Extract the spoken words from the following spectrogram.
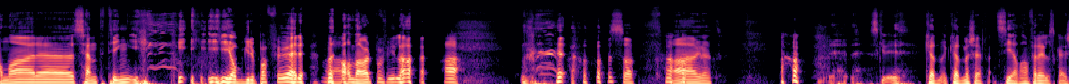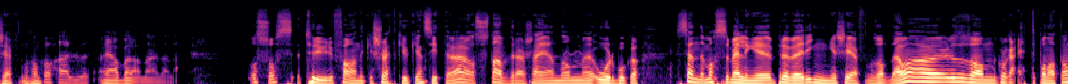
han har uh, sendt ting i, i, i jobbgruppa før, når Ja. han har vært på fylla. Ja. så Ja, ja, greit. Skri, kødd, med- kødd med sjefen. Si at han forelska i sjefen og sånn. Å, helvete. Og jeg bare Nei, nei, nei. Og så s- tror du faen ikke svettkuken sitter der og stavrer seg gjennom uh, ordboka. Sender masse meldinger, prøver å ringe sjefen og sånn. Det var liksom sånn klokka ett på natta.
